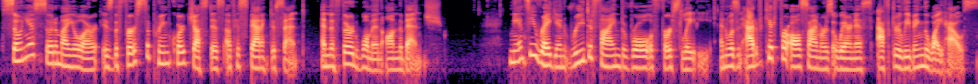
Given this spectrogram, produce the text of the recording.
Sonia Sotomayor is the first Supreme Court Justice of Hispanic descent and the third woman on the bench. Nancy Reagan redefined the role of First Lady and was an advocate for Alzheimer's awareness after leaving the White House.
